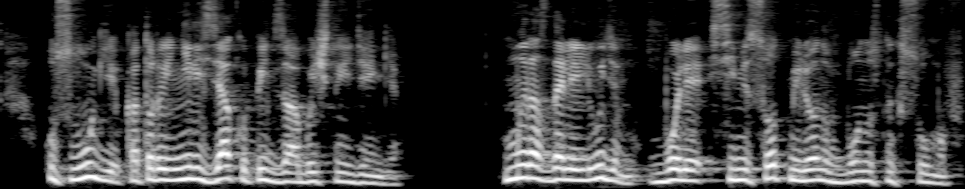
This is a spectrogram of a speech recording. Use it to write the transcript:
– услуги, которые нельзя купить за обычные деньги. Мы раздали людям более 700 миллионов бонусных суммов.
